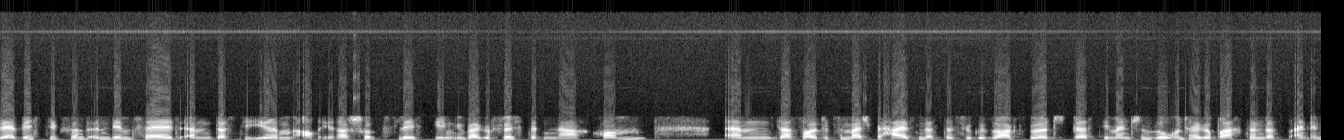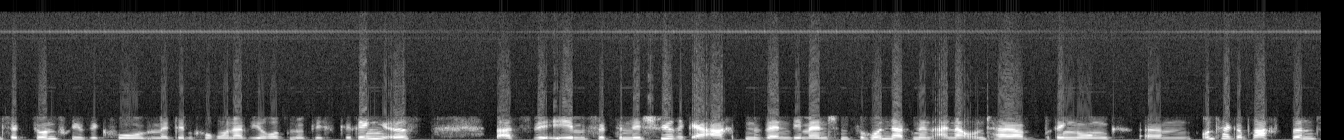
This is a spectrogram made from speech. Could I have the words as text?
sehr wichtig sind in dem Feld, ähm, dass die ihrem auch ihrer Schutzpflicht gegenüber Geflüchteten nachkommen. Ähm, das sollte zum Beispiel heißen, dass dafür gesorgt wird, dass die Menschen so untergebracht sind, dass ein Infektionsrisiko mit dem Coronavirus möglichst gering ist, was wir eben für ziemlich schwierig erachten, wenn die Menschen zu Hunderten in einer Unterbringung ähm, untergebracht sind.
